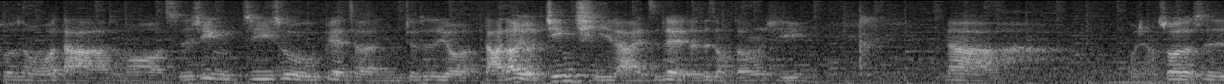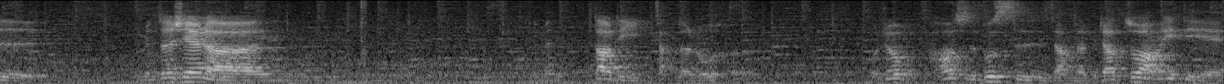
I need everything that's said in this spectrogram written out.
说什么我打什么雌性激素变成就是有打到有惊奇来之类的这种东西。那我想说的是，你们这些人，到底长得如何？我就好死不死长得比较壮一点，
